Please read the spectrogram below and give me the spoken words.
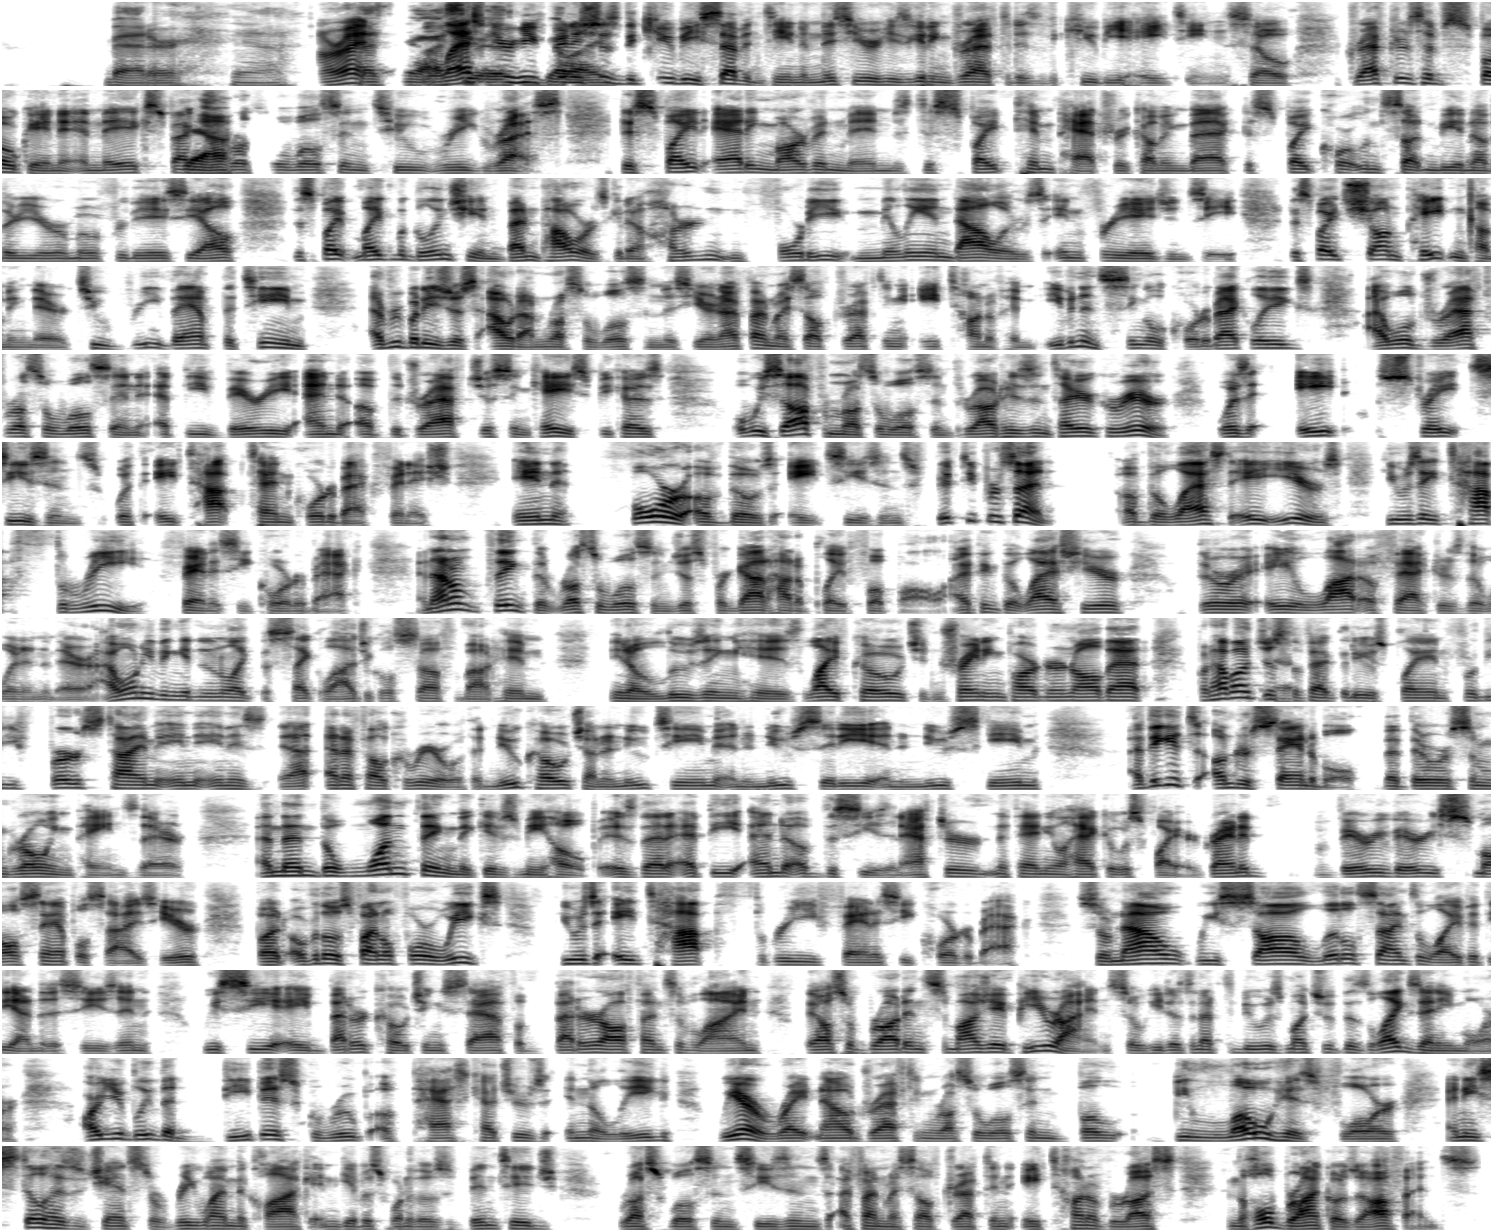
Better. Yeah. All right. Well, last year he finishes the QB 17, and this year he's getting drafted as the QB 18. So drafters have spoken, and they expect yeah. Russell Wilson to regress, despite adding Marvin Mims, despite Tim Patrick coming back, despite Courtland Sutton being another year removed for the ACL, despite Mike McGlinchey and Ben Powers getting 140 million dollars in free agency, despite Sean Payton coming there to revamp the team. Everybody's just out on Russell Wilson this year, and I find myself drafting a ton of him, even in single quarterback leagues. I will draft Russell Wilson Wilson at the very end of the draft, just in case, because what we saw from Russell Wilson throughout his entire career was eight straight seasons with a top 10 quarterback finish. In four of those eight seasons, 50% of the last eight years, he was a top three fantasy quarterback. And I don't think that Russell Wilson just forgot how to play football. I think that last year there were a lot of factors that went into there. I won't even get into like the psychological stuff about him, you know, losing his life coach and training partner and all that. But how about just yeah. the fact that he was playing for the first time in in his uh, NFL career with a new coach on a new team in a new city and a new scheme? I think it's understandable that there were some growing pains there. And then the one thing that gives me hope is that at the end of the season, after Nathaniel Hackett was fired, granted, very, very small sample size here. But over those final four weeks, he was a top three fantasy quarterback. So now we saw little signs of life at the end of the season. We see a better coaching staff, a better offensive line. They also brought in Samaje Perine, so he doesn't have to do as much with his legs anymore. Arguably the deepest group of pass catchers in the league. We are right now drafting Russell Wilson below his floor, and he still has a chance to rewind the clock and give us one of those vintage Russ Wilson seasons. I find myself drafting a ton of Russ and the whole Broncos offense.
